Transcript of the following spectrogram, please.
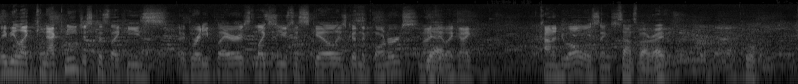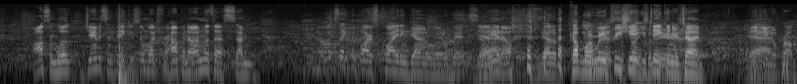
maybe like Konecny, just because like he's a gritty player, he likes to use his skill, he's good in the corners, and I feel like I kind of do all those things. Sounds about right. Cool. Awesome. Well, Jamieson, thank you so much for hopping on with us. I'm. Looks like the bar's quieting down a little bit, so Yeah. you know. We got a couple more we minutes to appreciate you some taking your time. Yeah. you, no problem.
